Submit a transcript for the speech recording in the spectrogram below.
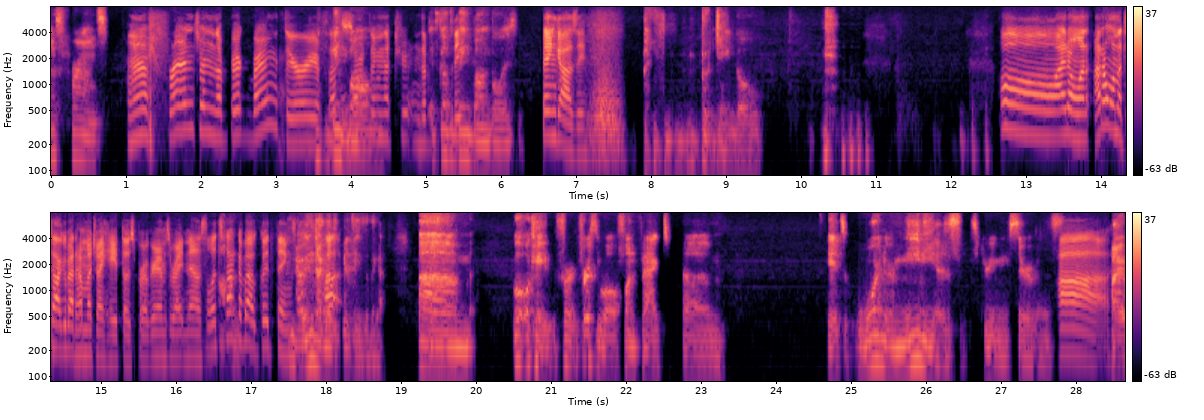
As friends. There's friends in the Big Bang Theory. If Bing that's bong. something that you the, It's got the the- Bing Bong Boys. Benghazi. Bajango. Oh, I don't want. I don't want to talk about how much I hate those programs right now. So let's talk Um, about good things. Yeah, we can talk about Uh, the good things that they got. Um, well, okay. For, first of all, fun fact. Um, it's Warner Media's streaming service. Ah, I,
